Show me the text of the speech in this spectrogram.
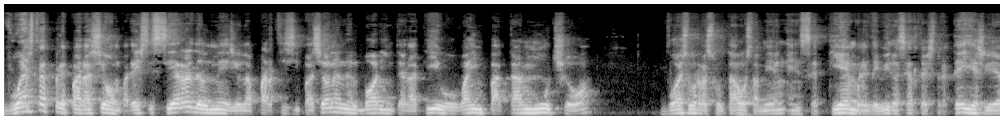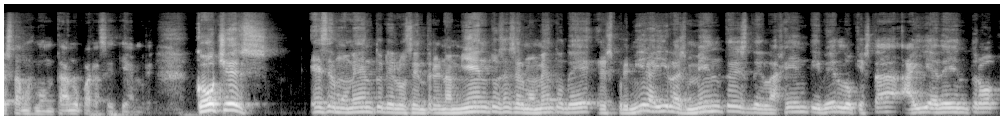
Vuestra preparación para este cierre del mes y la participación en el board interactivo va a impactar mucho vuestros resultados también en septiembre debido a ciertas estrategias que ya estamos montando para septiembre. Coaches, es el momento de los entrenamientos, es el momento de exprimir ahí las mentes de la gente y ver lo que está ahí adentro,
